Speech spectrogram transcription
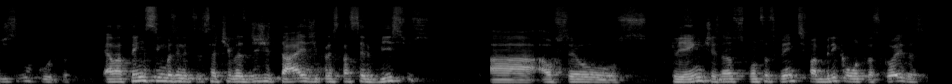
de ciclo curto ela tem sim umas iniciativas digitais de prestar serviços a, aos seus clientes, né? quando seus clientes fabricam outras coisas,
